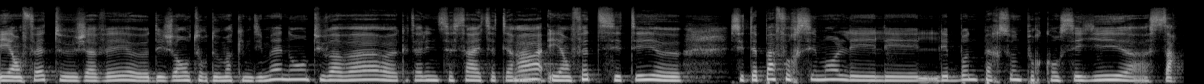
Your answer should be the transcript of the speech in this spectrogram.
et en fait, euh, j'avais euh, des gens autour de moi qui me disaient mais non, tu vas voir, euh, Cataline, c'est ça, etc. Et en fait, c'était c'était pas forcément les, les, les bonnes personnes pour conseiller à ça,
